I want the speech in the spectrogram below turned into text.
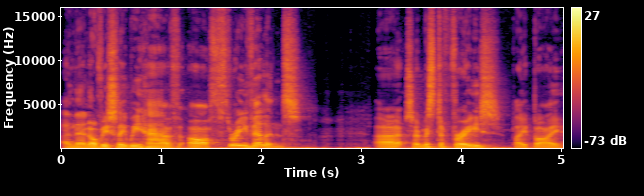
And then obviously we have our three villains. Uh, so Mr. Freeze, played by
